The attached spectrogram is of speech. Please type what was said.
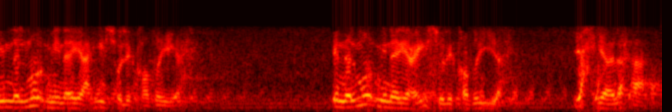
إن المؤمن يعيش لقضية. إن المؤمن يعيش لقضية. يحيا لها.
